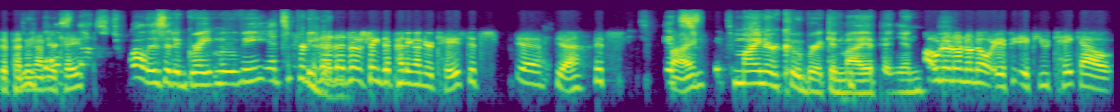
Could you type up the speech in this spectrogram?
depending on your taste. Well, is it a great movie? It's a pretty That- good. That's what I was saying. Depending on your taste, it's yeah, yeah. It's It's, fine. it's minor Kubrick, in my opinion. oh no, no, no, no. If if you take out,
